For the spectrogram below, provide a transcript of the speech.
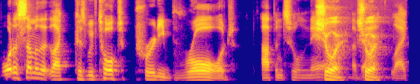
what are some of the like? Because we've talked pretty broad up until now. Sure, about, sure. Like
